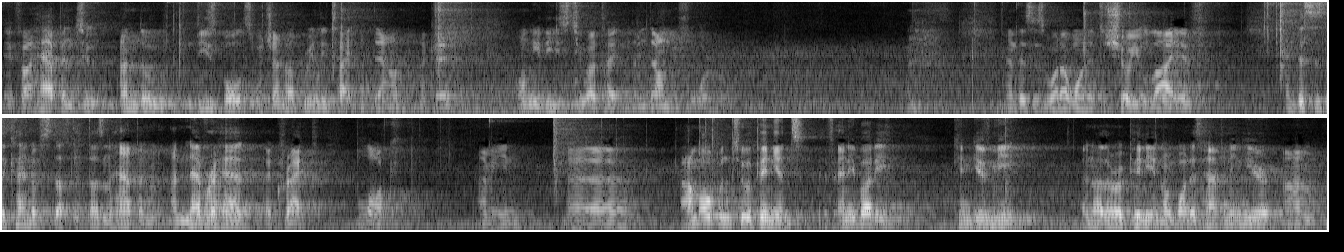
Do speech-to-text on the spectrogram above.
if I happen to undo these bolts, which are not really tightened down, okay, only these two I tightened them down before. And this is what I wanted to show you live. And this is the kind of stuff that doesn't happen. I never had a cracked block. I mean, uh, I'm open to opinions. If anybody can give me another opinion on what is happening here, um,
